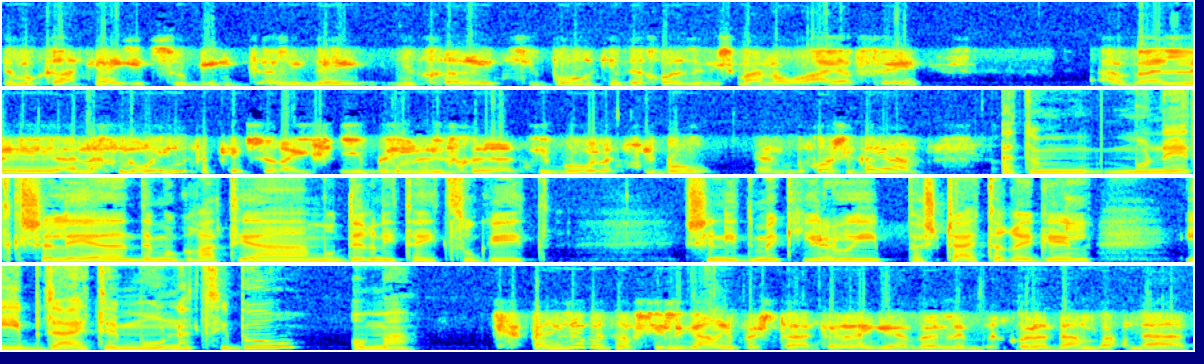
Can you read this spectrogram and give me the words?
דמוקרטיה ייצוגית על ידי נבחרי ציבור כביכול זה נשמע נורא יפה אבל uh, אנחנו רואים את הקשר האישי בין נבחרי הציבור לציבור, כן, בקושי קיים. אתה מונה את כשלי הדמוקרטיה המודרנית הייצוגית, שנדמה כאילו כן. היא פשטה את הרגל, היא איבדה את אמון הציבור, או מה? אני לא בטוח שהיא לגמרי פשטה את הרגל, אבל לכל אדם בר דעת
